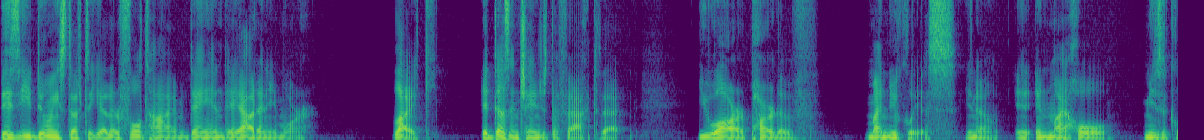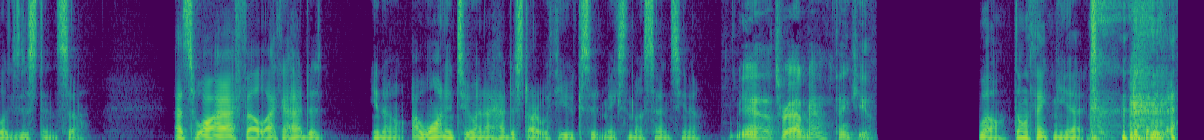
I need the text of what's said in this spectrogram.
busy doing stuff together full time, day in, day out anymore, like it doesn't change the fact that you are part of my nucleus, you know, in, in my whole musical existence. So that's why I felt like I had to, you know, I wanted to, and I had to start with you because it makes the most sense, you know. Yeah, that's rad, man. Thank you. Well, don't thank me yet.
